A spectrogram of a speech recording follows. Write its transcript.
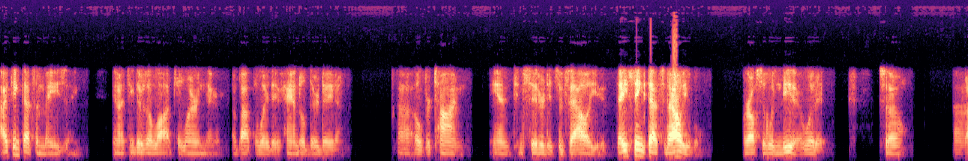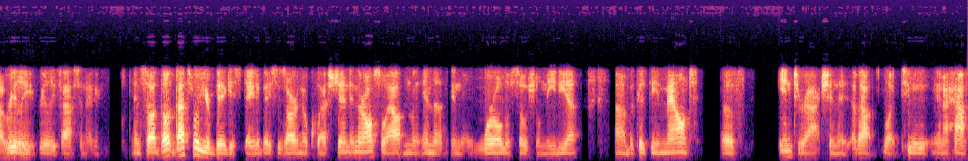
I think that's amazing, and I think there's a lot to learn there about the way they've handled their data uh, over time and considered its value. They think that's valuable, or else it wouldn't be there, would it? So, uh, really, really fascinating. And so th- that's where your biggest databases are, no question. And they're also out in the in the in the world of social media, uh, because the amount of interaction that about what two and a half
